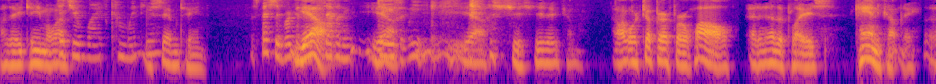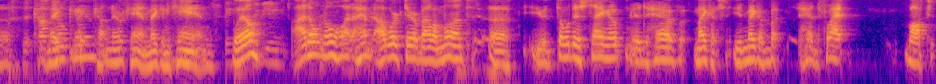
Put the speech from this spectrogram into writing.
I was 18, my wife Did your wife come with you? was 17. Especially working Yeah. seven Yeah. days a week. Yeah, she, she did come. I worked up there for a while at another place, can company. Uh, Continental make, can? make Continental can, making cans. Well, I don't know what happened. I worked there about a month. Uh, you'd throw this thing up, and it'd have make a you'd make a bu- had flat boxes.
